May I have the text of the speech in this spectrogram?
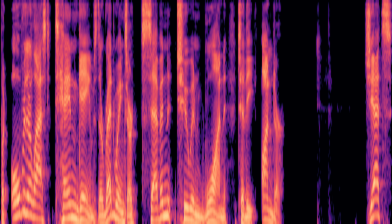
But over their last 10 games, the Red Wings are 7, 2, and 1 to the under. Jets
